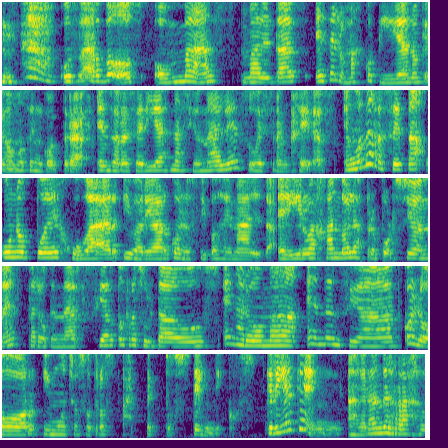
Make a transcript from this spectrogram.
usar dos o más maltas es de lo más cotidiano que vamos a encontrar en cervecerías nacionales o extranjeras. En una receta uno puede jugar y variar con los tipos de malta e ir bajando las proporciones para obtener ciertos resultados en aroma, en densidad, color y muchos otros aspectos técnicos. Creía que a grandes rasgos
